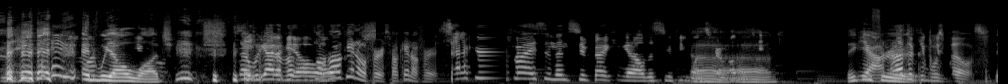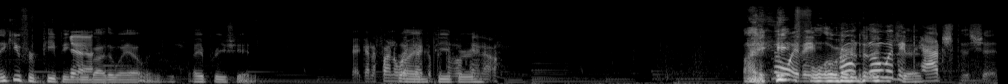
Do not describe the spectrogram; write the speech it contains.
and we all watch. No, we gotta Yeah, vo- well- volcano first. Volcano first. Sacrifice, and then soup guy can get all the soup he wants from Uh, other uh, people. thank you Yeah, on for other people's bills. thank you for peeping Yeah. me by the way, Outlandish. I appreciate it. I gotta find a way Prime back up to the peeper. volcano. I hate No way they. No, Florida. no way they patched this shit.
